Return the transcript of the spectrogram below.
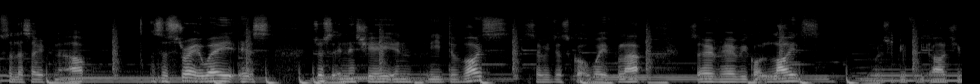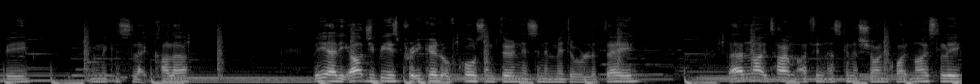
So let's open it up. So straight away it's just initiating the device. So we just got to wait for that. So over here we've got lights which would be for the RGB and we can select color but yeah, the RGB is pretty good. Of course, I'm doing this in the middle of the day. But at night time, I think that's going to shine quite nicely.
